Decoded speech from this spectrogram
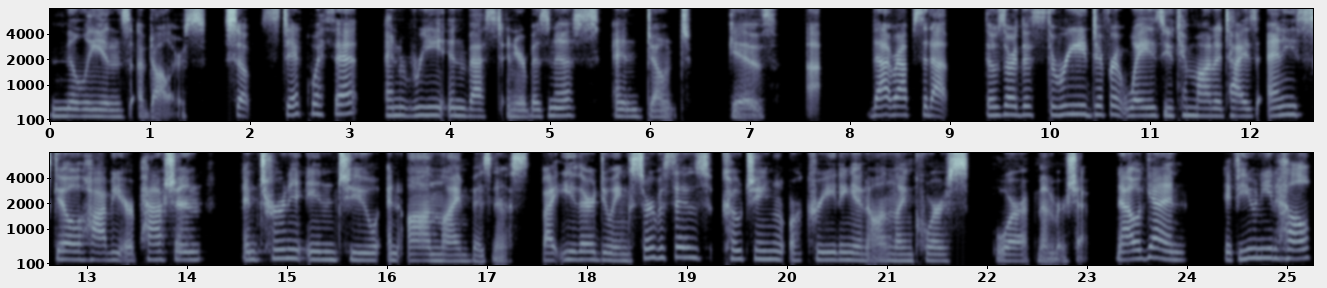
millions of dollars. So stick with it and reinvest in your business and don't give up. that wraps it up. Those are the three different ways you can monetize any skill, hobby, or passion. and turn it into an online business by either doing services, coaching, or creating an online course or membership. Now, again, if you need help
